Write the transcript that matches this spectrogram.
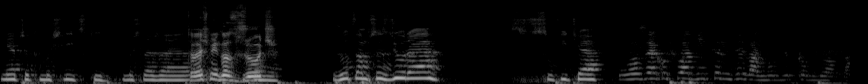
mieczyk myśliwski. Myślę, że... To weź mi go zrzuć. Rzucam przez dziurę w suficie. Ułożę jakoś ładniej ten dywan, bo brzydko wygląda.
